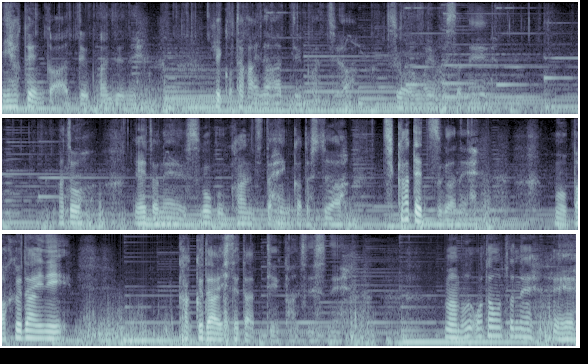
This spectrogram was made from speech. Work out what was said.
200円かっていう感じでね結構高いなっていう感じはすごい思いましたね。あとえっ、ー、とねすごく感じた変化としては地下鉄がねもう莫大に拡大してたっていう感じですね。まあ、もともとね、え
